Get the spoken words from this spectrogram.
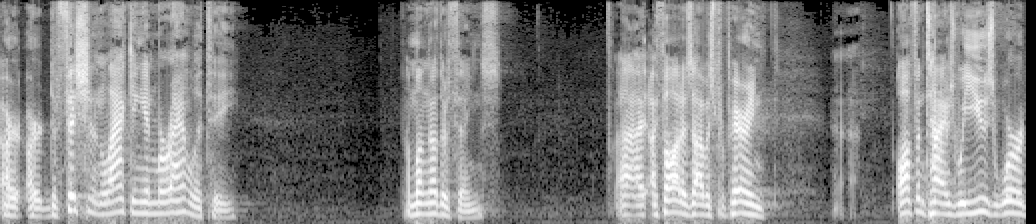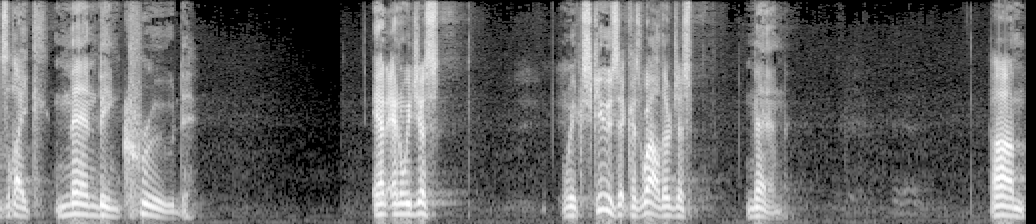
are, are deficient and lacking in morality, among other things. I, I thought as I was preparing, uh, oftentimes we use words like men being crude. And, and we just, we excuse it because, well, they're just men. Um,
